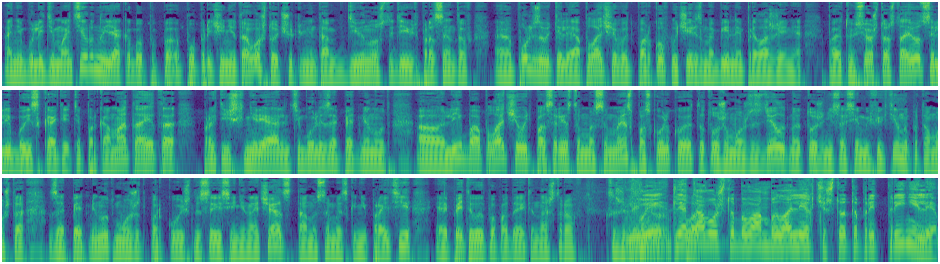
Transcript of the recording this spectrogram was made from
они были демонтированы якобы бы по, по причине того, что чуть ли не там 99% э, пользователей оплачивают парковку через мобильное приложение. Поэтому все, что остается, либо искать эти паркоматы, а это практически нереально, тем более за 5 минут, а, либо оплачивать посредством смс, поскольку это тоже можно сделать, но это тоже не совсем эффективно, потому что за 5 минут может парковочная сессия не начаться, там смс не пройти, и опять вы попадаете на штраф. К сожалению... Вы для плат... того, чтобы вам было легче, что-то предприняли?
